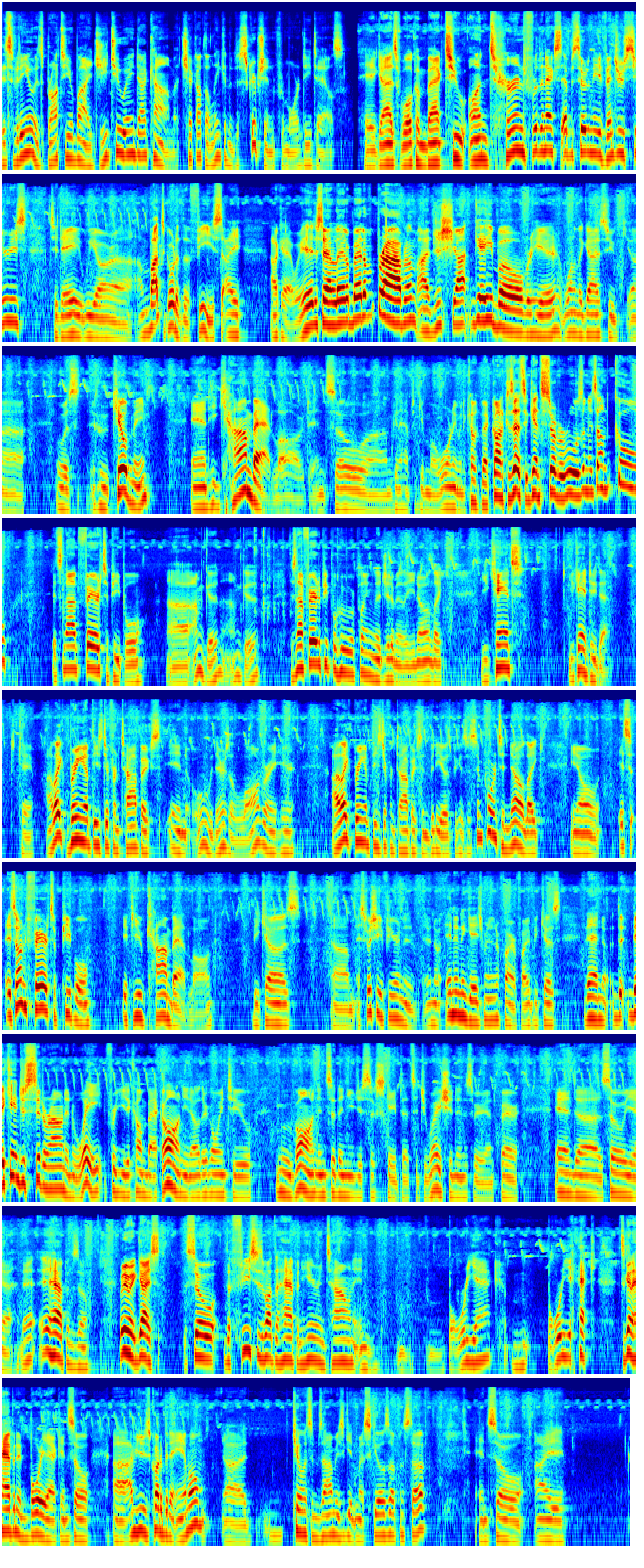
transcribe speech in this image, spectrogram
This video is brought to you by G2A.com. Check out the link in the description for more details. Hey guys, welcome back to Unturned for the next episode in the Adventure series. Today we are, uh, I'm about to go to the feast. I, okay, we just had a little bit of a problem. I just shot Gabo over here, one of the guys who, uh, was, who killed me. And he combat logged, and so uh, I'm gonna have to give him a warning when he comes back on, because that's against server rules, and it's uncool. It's not fair to people. Uh, I'm good. I'm good. It's not fair to people who are playing legitimately. You know, like you can't, you can't do that. Okay. I like bringing up these different topics in. Oh, there's a log right here. I like bringing up these different topics in videos because it's important to know. Like, you know, it's it's unfair to people if you combat log because um, especially if you're in, a, in, a, in, an engagement in a firefight because then th they can't just sit around and wait for you to come back on you know they're going to move on and so then you just escape that situation and it's very unfair. And uh, so yeah that, it happens though. But anyway guys so the feast is about to happen here in town in Boryak Boryak it's gonna happen in Boryak and so uh, I've used quite a bit of ammo. Uh, killing some zombies, getting my skills up and stuff. And so I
